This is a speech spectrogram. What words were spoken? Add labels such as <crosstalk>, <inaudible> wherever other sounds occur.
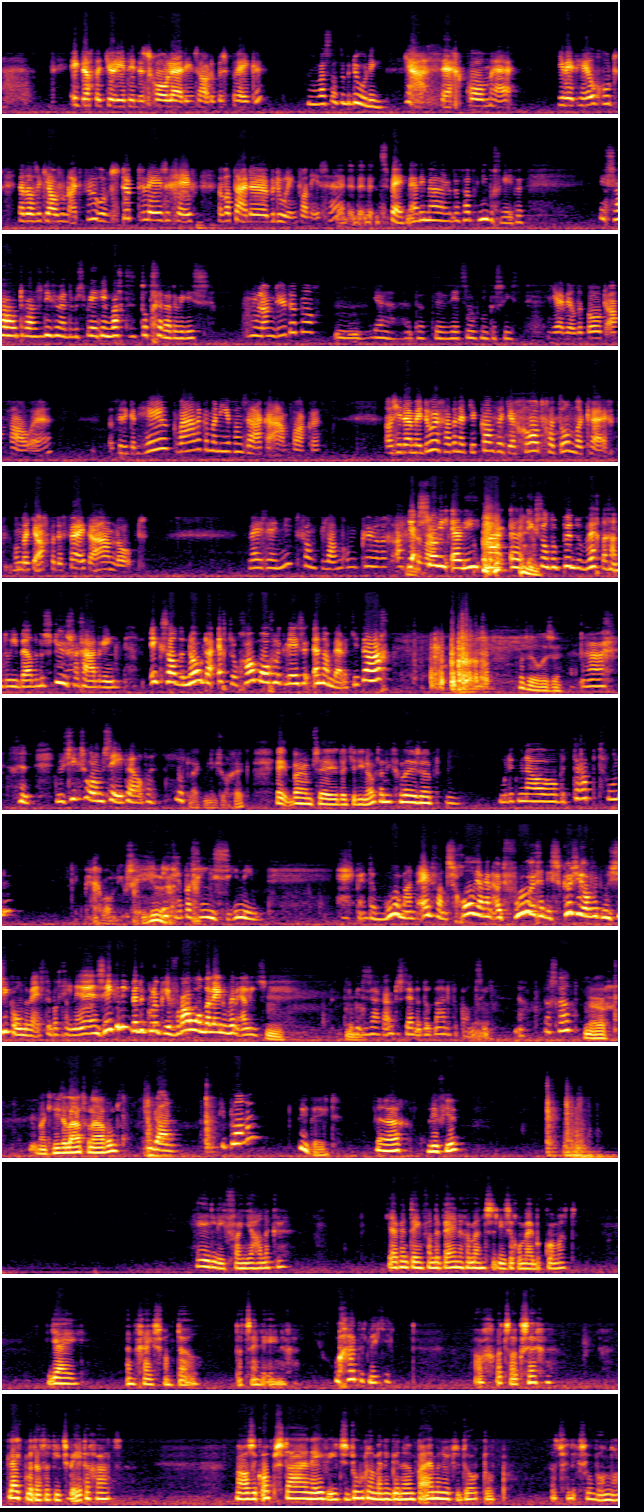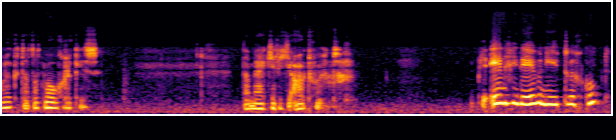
Ik dacht dat jullie het in de schoolleiding zouden bespreken. Was dat de bedoeling? Ja, zeg, kom hè. Je weet heel goed dat als ik jou zo'n uitvoerig stuk te lezen geef, wat daar de bedoeling van is, hè? Ja, het spijt me, Ellie, maar dat had ik niet begrepen. Ik zou trouwens liever met de bespreking wachten tot Gerda er weer is. Hoe lang duurt dat nog? Mm, ja, dat eh, weet ze nog niet precies. Jij wil de boot afhouden, hè? Dat vind ik een heel kwalijke manier van zaken aanpakken. Als je daarmee doorgaat, dan heb je kans dat je groot gedonder krijgt, omdat je achter de feiten aanloopt. Wij zijn niet van plan om keurig af Ja, te sorry Ellie, maar eh, ik stond op punt om weg te gaan toen je belde, bestuursvergadering. Ik zal de nota echt zo gauw mogelijk lezen en dan bel ik je. Dag. Wat wilde ze? Ah, <laughs> muziekschool om zeep helpen. Dat lijkt me niet zo gek. Hé, hey, waarom zei je dat je die nota niet gelezen hebt? Moet ik me nou betrapt voelen? Ik ben gewoon nieuwsgierig. Ik heb er geen zin in. Ik ben te moe om aan het eind van het schooljaar een uitvoerige discussie over het muziekonderwijs te beginnen. En zeker niet met een clubje vrouwen onder alleen of een Ellie. Hm. Ik probeer de zaak uit te stellen tot na de vakantie. Nou, dag schat. Ja, maak je niet te laat vanavond? Hoe dan? Heb je plannen? Wie weet. Dag, liefje. Heel lief van je, Hanneke. Jij bent een van de weinige mensen die zich om mij bekommert. Jij en Gijs van Tuil, dat zijn de enige. Hoe gaat het met je? Ach, wat zal ik zeggen? Het lijkt me dat het iets beter gaat. Maar als ik opsta en even iets doe, dan ben ik binnen een paar minuten doodop. Dat vind ik zo wonderlijk dat dat mogelijk is. Dan merk je dat je oud wordt. Heb je enig idee wanneer je terugkomt?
